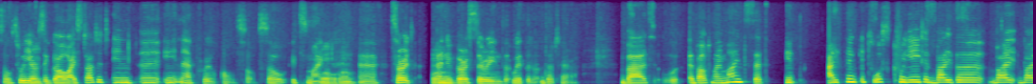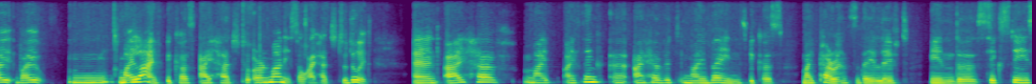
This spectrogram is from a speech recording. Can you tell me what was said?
So three years right. ago, I started in uh, in April also. So it's my oh, wow. uh, third wow. anniversary the, with DoTerra. But about my mindset, it I think it was created by the by by by um, my life because I had to earn money, so I had to do it, and I have my i think uh, i have it in my veins because my parents they lived in the 60s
